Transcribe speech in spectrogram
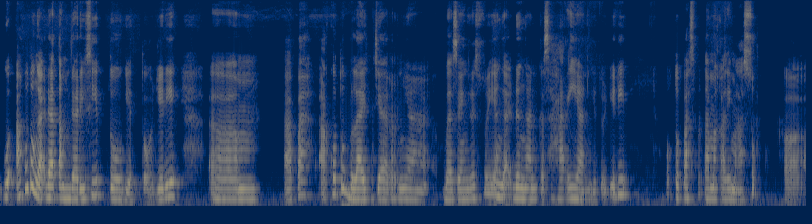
gua, aku tuh nggak datang dari situ gitu. Jadi em, apa? Aku tuh belajarnya bahasa Inggris tuh ya nggak dengan keseharian gitu. Jadi waktu pas pertama kali masuk eh,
